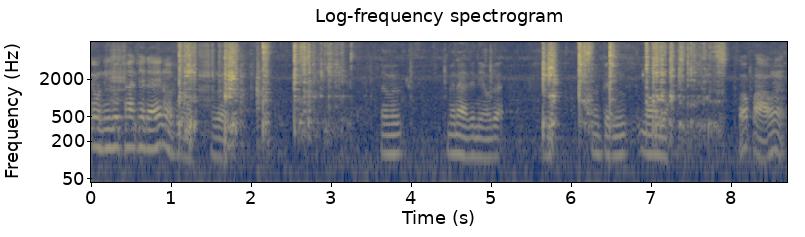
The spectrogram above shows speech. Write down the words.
ต่วันนี้รสชาติใช้ได้หน่อยพวกอร่อยแล้วมันไม่น่าจะเหนียวด้วย มันเป็นนองอยู่ก็เปล่าเนี่ย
